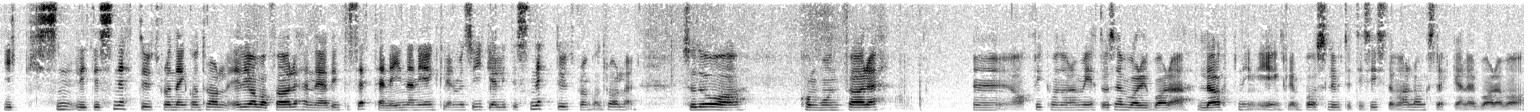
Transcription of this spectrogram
gick sn- lite snett ut från den kontrollen. Eller jag var före henne, jag hade inte sett henne innan egentligen. Men så gick jag lite snett ut från kontrollen. Så då kom hon före. Eh, Ja, fick hon några meter och sen var det ju bara löpning egentligen på slutet till sista. Var en lång sträcka där det bara var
